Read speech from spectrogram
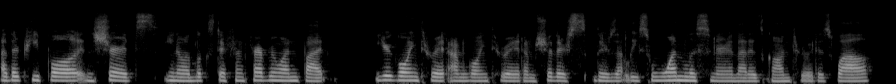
other people and sure it's you know it looks different for everyone but you're going through it i'm going through it i'm sure there's there's at least one listener that has gone through it as well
